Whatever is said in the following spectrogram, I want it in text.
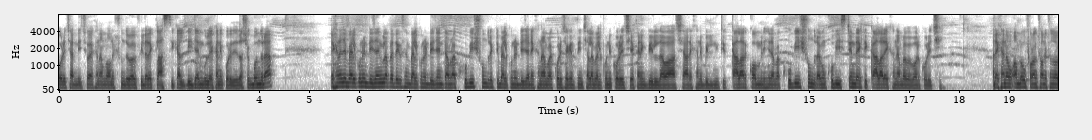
করেছি। আর নিচেও এখানে আমরা অনেক সুন্দরভাবে ফিলারের ক্লাসিক্যাল ডিজাইনগুলো এখানে করে দিই দর্শক বন্ধুরা এখানে যে ব্যালকনির ডিজাইনগুলো আপনারা দেখেছেন ব্যালকনির ডিজাইনটা আমরা খুবই সুন্দর একটি ব্যালকনির ডিজাইন এখানে আমরা করেছি। এখানে তিন চালা ব্যালকনি করেছি, এখানে গ্রিল দেওয়া আছে, আর এখানে বিল্ডিংটির কালার কম্বিনেশন আমরা খুবই সুন্দর এবং খুবই স্ট্যান্ডার্ড একটি কালার এখানে আমরা ব্যবহার করেছি। আর এখানেও আমরা উপর অংশ অনেক সুন্দর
